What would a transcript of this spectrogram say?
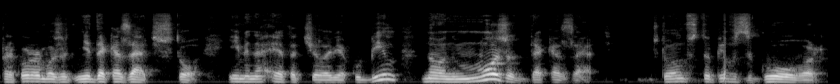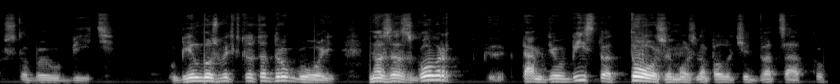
прокурор может не доказать, что именно этот человек убил, но он может доказать, что он вступил в сговор, чтобы убить. Убил, может быть, кто-то другой. Но за сговор, там, где убийство, тоже можно получить двадцатку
